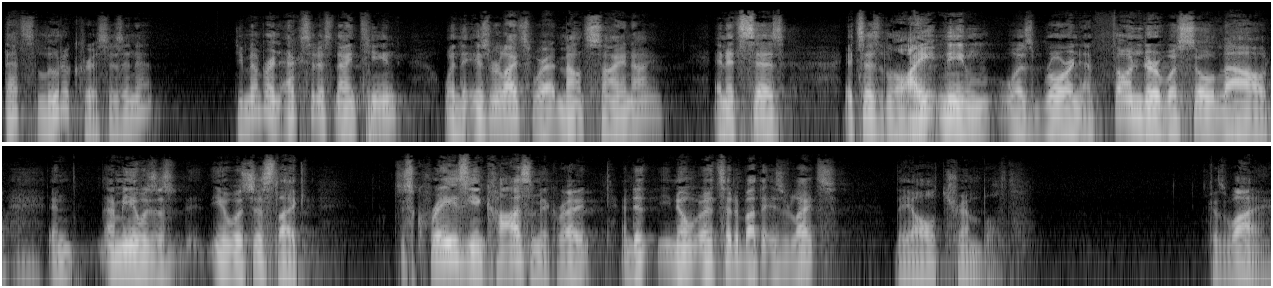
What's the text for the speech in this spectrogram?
that's ludicrous, isn't it? Do you remember in Exodus 19 when the Israelites were at Mount Sinai? And it says, it says lightning was roaring and thunder was so loud. And I mean, it was it was just like, just crazy and cosmic, right? And did, you know what it said about the Israelites? They all trembled. Because why?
